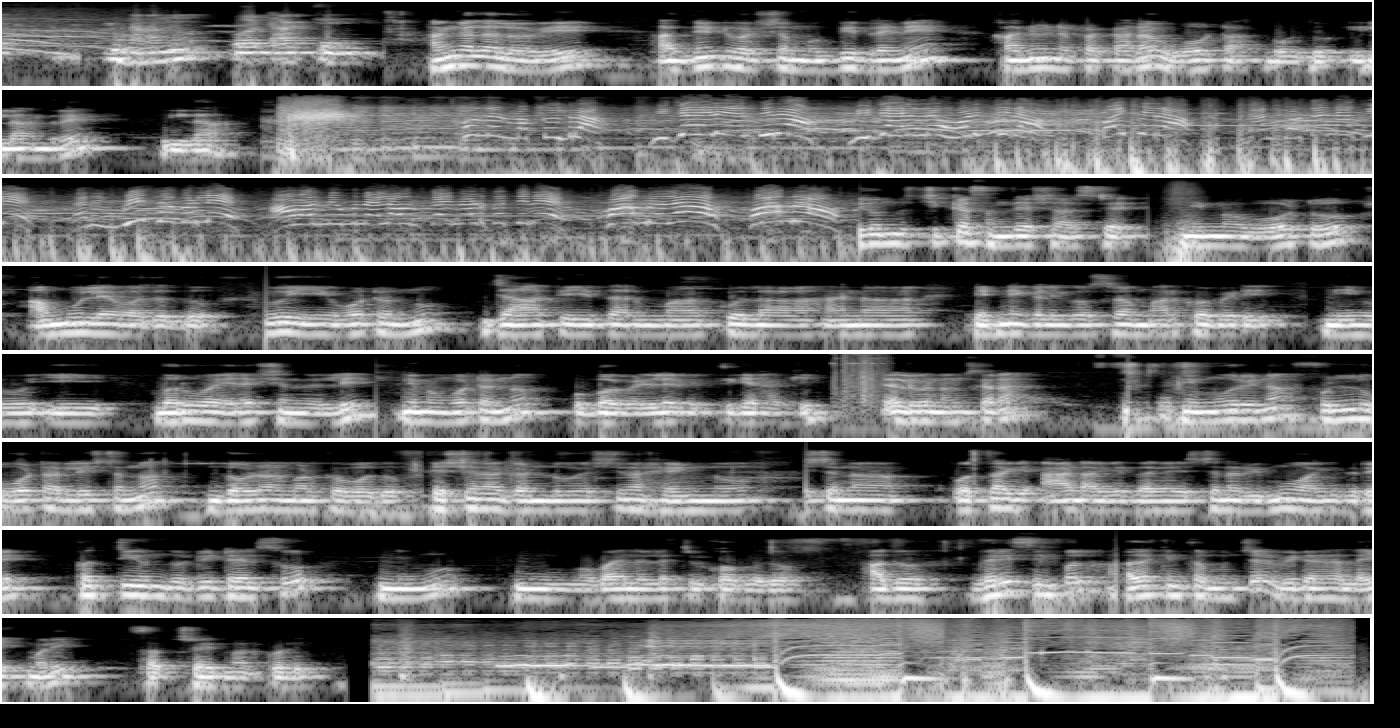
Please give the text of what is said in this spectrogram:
ನಾನು ವೋಟ್ ಹಾಕ್ತೀನಿ. ಹಂಗಲ್ಲ ಲೋವಿ ಹದಿನೆಂಟು ವರ್ಷ ಮುಗ್ದಿದ್ರೇನೆ ಕಾನೂನಿನ ಪ್ರಕಾರ ವೋಟ್ ಹಾಕ್ಬೋದು ಇಲ್ಲ. ಅಂದ್ರೆ ಇಲ್ಲ ಇದೊಂದು ಚಿಕ್ಕ ಸಂದೇಶ ಅಷ್ಟೇ. ನಿಮ್ಮ ಓಟು ಅಮೂಲ್ಯವಾದದ್ದು. ನೀವು ಈ ಓಟನ್ನು ಜಾತಿ ಧರ್ಮ ಕುಲ ಹಣ ಎಣ್ಣೆಗಳಿಗೋಸ್ಕರ ಮಾರ್ಕೋಬೇಡಿ. ನೀವು ಈ ಬರುವ ಎಲೆಕ್ಷನ್ ಅಲ್ಲಿ ನಿಮ್ಮ ಓಟನ್ನು ಒಬ್ಬ ಒಳ್ಳೆ ವ್ಯಕ್ತಿಗೆ ಹಾಕಿ. ಎಲ್ರಿಗೂ ನಮಸ್ಕಾರ. ನಿಮ್ಮ ಊರಿನ ಫುಲ್ ವೋಟರ್ ಲಿಸ್ಟ್ ಅನ್ನು ಡೌನ್ಲೋಡ್ ಮಾಡ್ಕೋಬಹುದು ಎಷ್ಟು ಜನ ಗಂಡು, ಎಷ್ಟು ಜನ ಹೆಣ್ಣು, ಎಷ್ಟು ಜನ ಹೊಸದಾಗಿ ಆಡ್ ಆಗಿದ್ದಾರೆ, ಎಷ್ಟು ಜನ ರಿಮೂವ್ ಆಗಿದ್ರೆ ಪ್ರತಿಯೊಂದು ಡೀಟೇಲ್ಸ್ ನೀವು ಮೊಬೈಲ್ ಅಲ್ಲೇ ತಿಳ್ಕೊಬಹುದು ಅದು ವೆರಿ ಸಿಂಪಲ್ ಅದಕ್ಕಿಂತ ಮುಂಚೆ ವಿಡಿಯೋನ ಲೈಕ್ ಮಾಡಿ ಸಬ್ಸ್ಕ್ರೈಬ್ ಮಾಡ್ಕೊಳ್ಳಿ.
